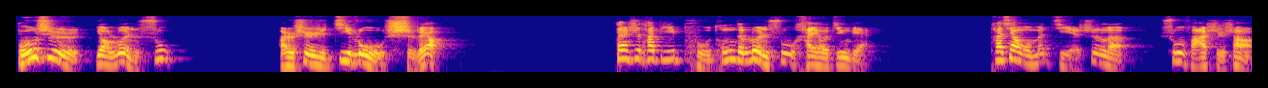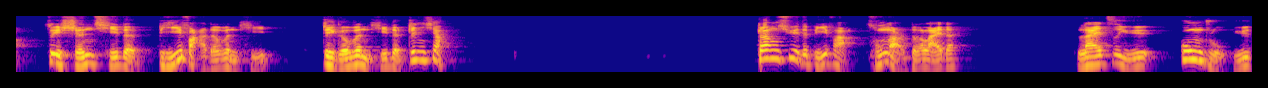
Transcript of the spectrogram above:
不是要论书，而是记录史料。但是它比普通的论书还要经典，它向我们解释了书法史上最神奇的笔法的问题。这个问题的真相。张旭的笔法从哪儿得来的？来自于《公主与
